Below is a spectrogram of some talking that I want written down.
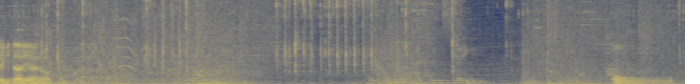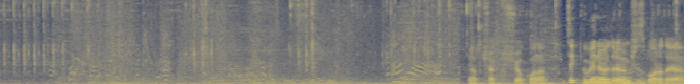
Öyle gider yani o. Oo. Yapacak bir şey yok ona. Bir tek güveni öldürememişiz bu arada ya.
